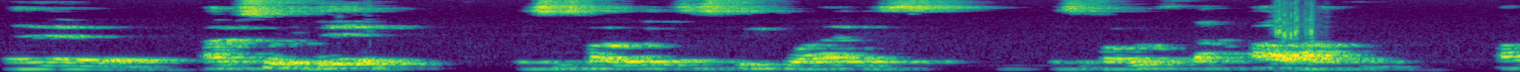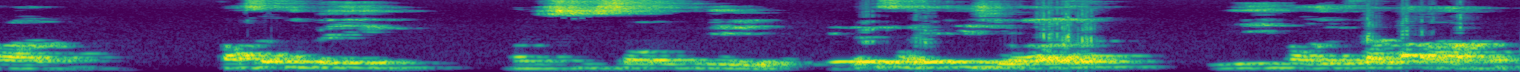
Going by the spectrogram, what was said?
é, absorver esses valores espirituais, esses valores da palavra. palavra. Faça também uma distinção entre herança religiosa e valores da palavra.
